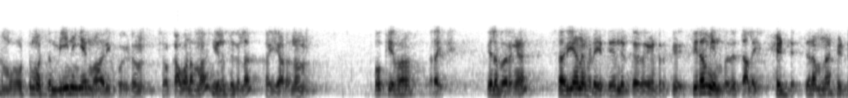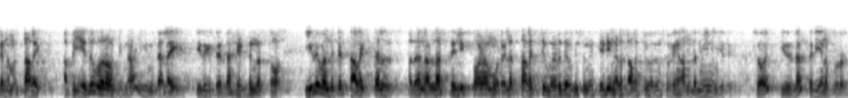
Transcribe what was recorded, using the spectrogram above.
நம்ம ஒட்டுமொத்த மீனிங்கே மாறி போயிடும். ஸோ கவனமாக எழுத்துக்களை கையாளணும். ஓகேவா ரைட் இதில் பாருங்கள் சரியான விடையை தேர்ந்தெடுக்க வேண்டியிருக்கு சிரம் என்பது தலை ஹெட் சிரம்னா ஹெட் நம்ம தலை. அப்போ எது வரும் அப்படின்னா இந்த லை இதுக்கு பேர் தான் ஹெட்னு அர்த்தம். இது வந்துட்டு தலைத்தல். அதாவது நல்லா செழிப்பான முறையில் தலைச்சு வருது அப்படின்னு சொல்லி செடி நல்லா தலைச்சு வருதுன்னு சொல்லி அந்த மீனிங் இது. ஸோ இதுதான் சரியான பொருள்.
